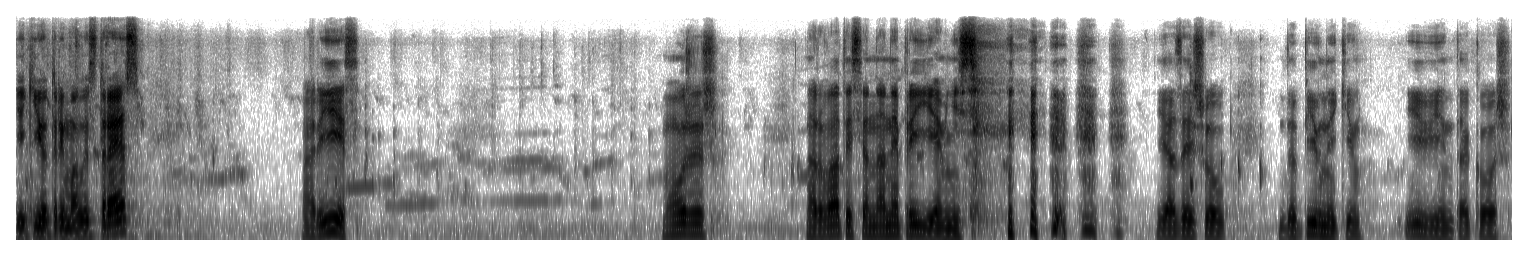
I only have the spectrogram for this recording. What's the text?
які отримали стрес. Аріс, можеш нарватися на неприємність. Я зайшов до півників і він також.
